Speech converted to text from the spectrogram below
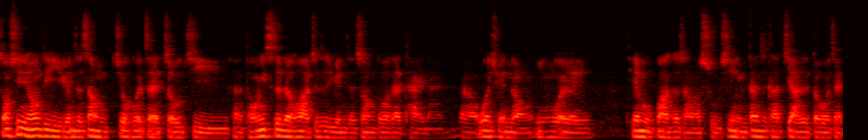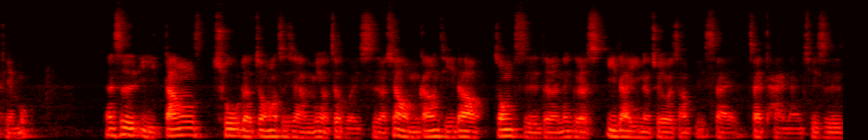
中信兄弟原则上就会在洲际，呃，同一师的话就是原则上都在台南。呃，魏全龙因为天母棒球场的属性，但是它假日都会在天母。但是以当初的状况之下，没有这回事啊。像我们刚刚提到中职的那个一代一的最后一场比赛在台南，其实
